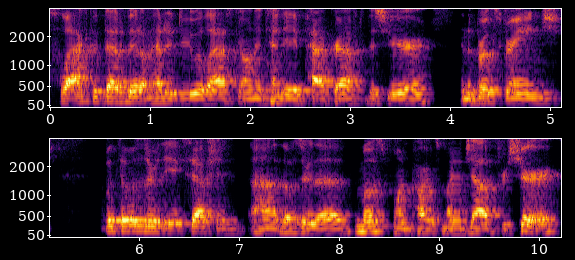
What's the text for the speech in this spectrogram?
slacked at that a bit. I'm headed to Alaska on a 10 day pack raft this year in the Brooks Range, but those are the exception. Uh, those are the most fun parts of my job for sure.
